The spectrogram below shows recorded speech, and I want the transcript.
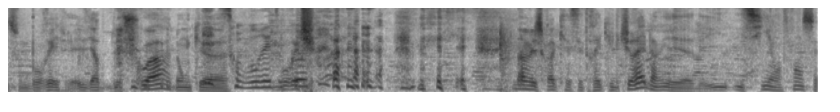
ils sont bourrés, j'allais dire de choix, donc. euh, Ils sont bourrés de bourrés de coke. choix. Mais- non, mais je crois que c'est très culturel. hein. Euh, ici, en France,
